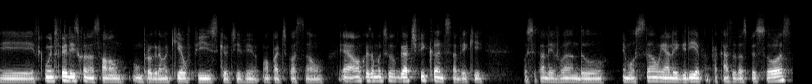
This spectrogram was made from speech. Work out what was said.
E fico muito feliz quando elas falam um, um programa que eu fiz, que eu tive uma participação. É uma coisa muito gratificante saber que você está levando emoção e alegria para casa das pessoas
